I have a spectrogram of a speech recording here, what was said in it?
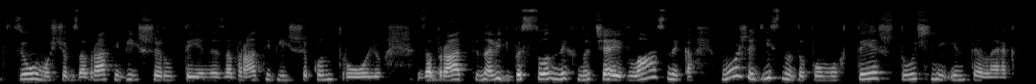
в цьому, щоб забрати більше рутини, забрати більше контролю, забрати навіть безсонних ночей власника, може дійсно допомогти штучний інтелект.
